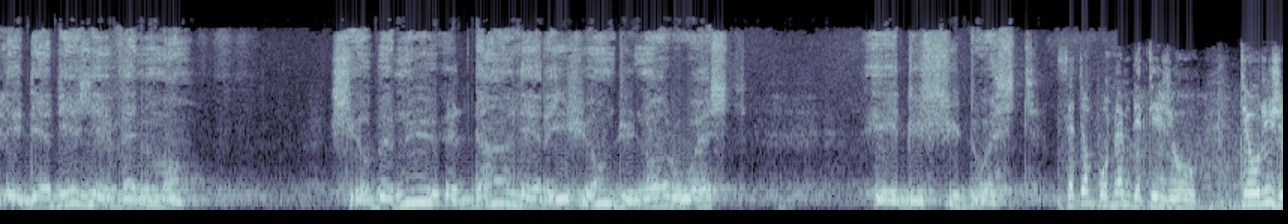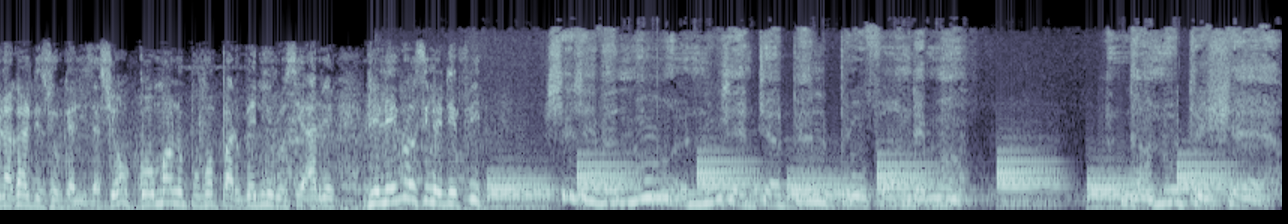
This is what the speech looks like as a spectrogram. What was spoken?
les derniers événements survenus dans les régions du nord-ouest et du sud-ouest. C'est un problème de TGO, théorie générale des organisations. Comment nous pouvons parvenir aussi à relever aussi les défis? Ces événements nous interpellent profondément dans notre chair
